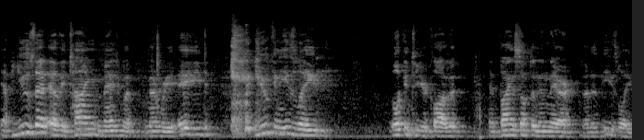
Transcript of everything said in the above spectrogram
If you use that as a time management memory aid, you can easily look into your closet and find something in there that is easily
